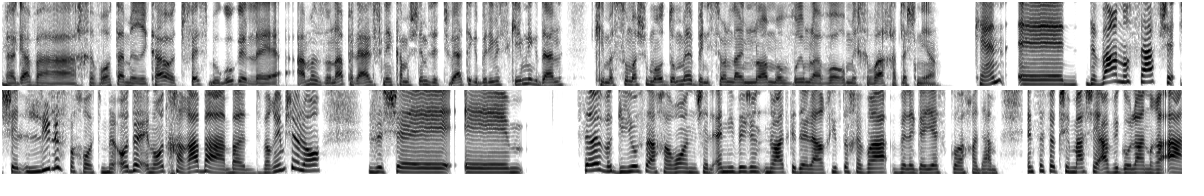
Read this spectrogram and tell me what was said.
ואגב, החברות האמריקאיות, פייסבוק, גוגל, אמזון, אפל, היה לפני כמה שנים, זה תביעת הגבלים עסקיים נגדן, כי הם עשו משהו מאוד דומה בניסיון למנוע מעוברים לעבור מחברה אחת לשנייה. כן, דבר נוסף ש, שלי לפחות מאוד, מאוד חרה בדברים שלו, זה שסבב הגיוס האחרון של AnyVision נועד כדי להרחיב את החברה ולגייס כוח אדם. אין ספק שמה שאבי גולן ראה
